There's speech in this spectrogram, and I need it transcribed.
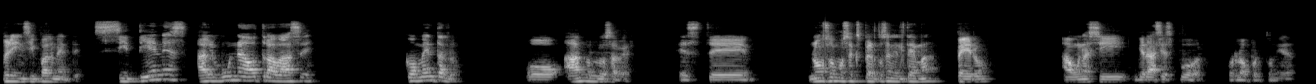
Principalmente, si tienes alguna otra base, coméntalo o háganoslo saber. Este, no somos expertos en el tema, pero aún así, gracias por, por la oportunidad.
